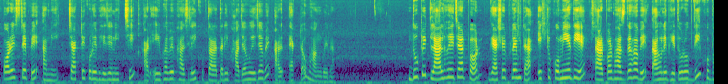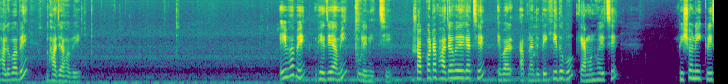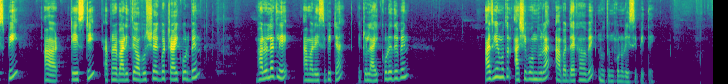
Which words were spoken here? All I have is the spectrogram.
পরের স্টেপে আমি চারটে করে ভেজে নিচ্ছি আর এইভাবে ভাজলেই খুব তাড়াতাড়ি ভাজা হয়ে যাবে আর একটাও ভাঙবে না। দু পিট লাল হয়ে যাওয়ার পর গ্যাসের ফ্লেমটা একটু কমিয়ে দিয়ে তারপর ভাজতে হবে, তাহলে ভেতর অবধি খুব ভালোভাবে ভাজা হবে। এইভাবে ভেজে আমি তুলে নিচ্ছি। সবকটা ভাজা হয়ে গেছে, এবার আপনাদের দেখিয়ে দেবো কেমন হয়েছে। ভীষণই ক্রিস্পি আর টেস্টি, আপনারা বাড়িতে অবশ্যই একবার ট্রাই করবেন। ভালো লাগলে আমার রেসিপিটা একটু লাইক করে দেবেন। আজকের মতন আসি বন্ধুরা আবার দেখা হবে নতুন কোনো রেসিপিতে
